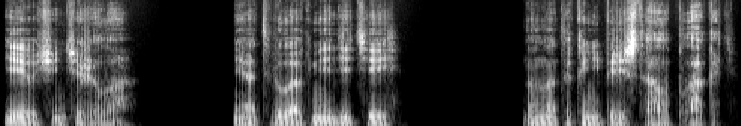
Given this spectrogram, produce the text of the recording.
Ей очень тяжело. Я отвела к ней детей, но она так и не перестала плакать».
